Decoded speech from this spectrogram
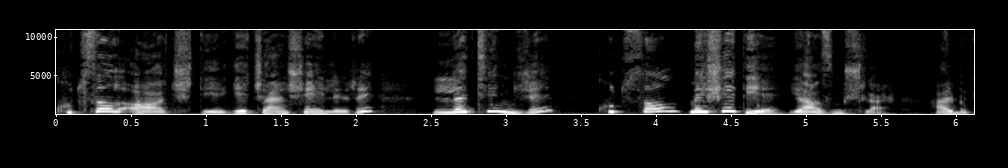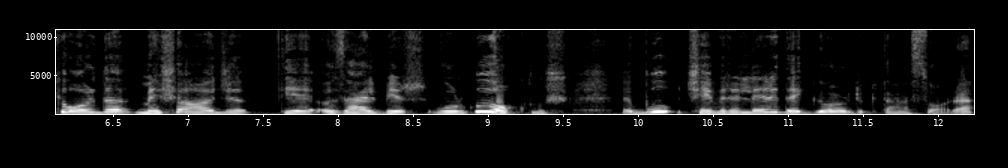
kutsal ağaç diye geçen şeyleri Latince kutsal meşe diye yazmışlar. Halbuki orada meşe ağacı diye özel bir vurgu yokmuş. E, bu çevirileri de gördükten sonra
